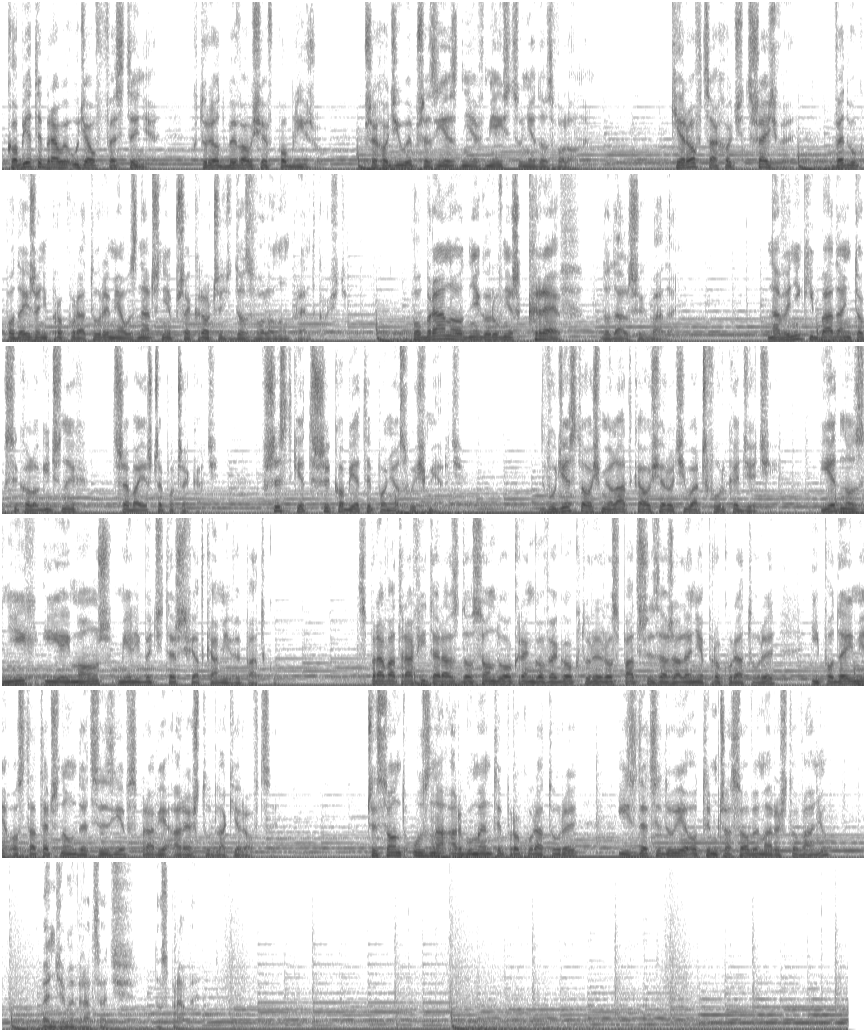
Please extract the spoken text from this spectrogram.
Kobiety brały udział w festynie, który odbywał się w pobliżu. Przechodziły przez jezdnię w miejscu niedozwolonym. Kierowca, choć trzeźwy, według podejrzeń prokuratury miał znacznie przekroczyć dozwoloną prędkość. Pobrano od niego również krew do dalszych badań. Na wyniki badań toksykologicznych trzeba jeszcze poczekać. Wszystkie trzy kobiety poniosły śmierć. 28-latka osierociła czwórkę dzieci. Jedno z nich i jej mąż mieli być też świadkami wypadku. Sprawa trafi teraz do sądu okręgowego, który rozpatrzy zażalenie prokuratury i podejmie ostateczną decyzję w sprawie aresztu dla kierowcy. Czy sąd uzna argumenty prokuratury i zdecyduje o tymczasowym aresztowaniu? Będziemy wracać do sprawy.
